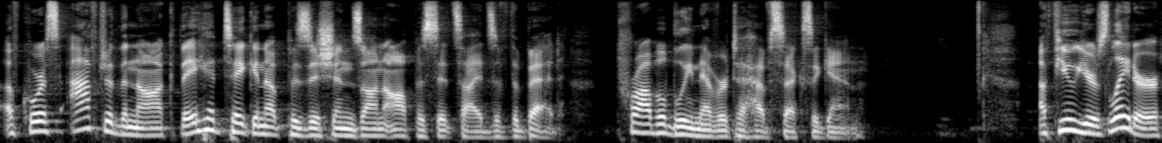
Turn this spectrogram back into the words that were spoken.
Of course, after the knock, they had taken up positions on opposite sides of the bed, probably never to have sex again. A few years later,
